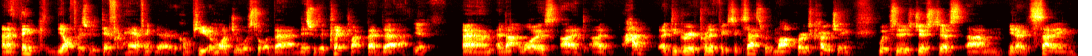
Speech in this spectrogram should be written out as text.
and I think the office was different here. I think the, the computer yeah. module was sort of there. And this was a click clack bed there. Yeah. Um, and that was I'd, I'd, had a degree of prolific success with Marc Rhodes coaching, which is just just um, you know selling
